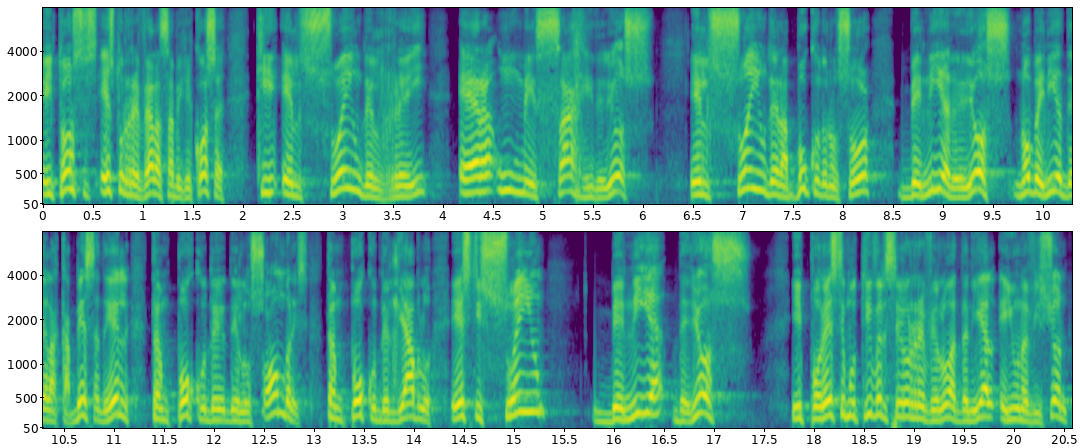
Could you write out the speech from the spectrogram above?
Então, isto revela, sabe que coisa? Que o sonho do rei era um mensagem de Deus. El sueño de Nabucodonosor venía de Dios, no venía de la cabeza de él, tampoco de, de los hombres, tampoco del diablo. Este sueño venía de Dios. Y por este motivo el Señor reveló a Daniel en una visión.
